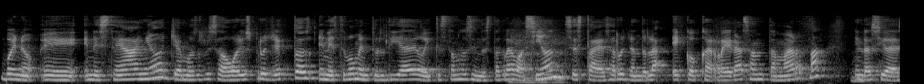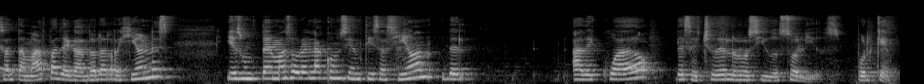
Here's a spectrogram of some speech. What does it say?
Bueno, eh, en este año ya hemos realizado varios proyectos. En este momento, el día de hoy que estamos haciendo esta grabación, se está desarrollando la Ecocarrera Santa Marta en la ciudad de Santa Marta, llegando a las regiones. Y es un tema sobre la concientización del adecuado desecho de los residuos sólidos. ¿Por qué?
